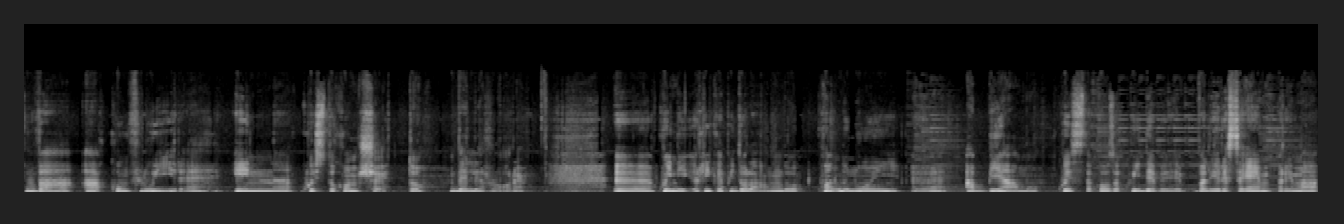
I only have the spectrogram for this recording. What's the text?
va a confluire in questo concetto dell'errore. Eh, quindi ricapitolando, quando noi eh, abbiamo questa cosa qui deve valere sempre, ma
